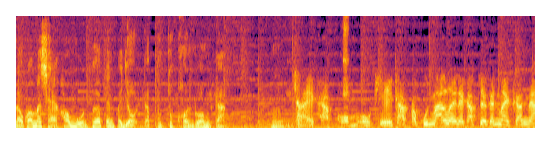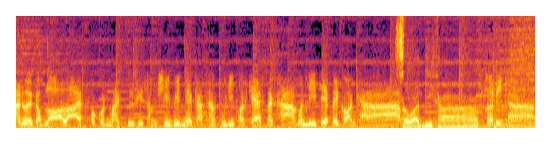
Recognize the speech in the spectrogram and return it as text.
เราก็มาแชร์ข้อมูลเพื่อเป็นประโยชน์กับทุก ๆ คนร่วมกันอืมใช่ครับผมโอเคครับ ขอบคุณมากเลยนะครับ เจอกันใหม่ครั้งหน้าด้วยกับ Law Alive เพราะกฎหมายคือสีสังชีวิตนะครับ ทางฟูดีพอดแคสต์นะครับวันนี้เจไปก่อนครับ สวัสดีครับ สวัสดีครับ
